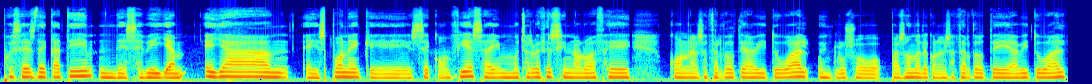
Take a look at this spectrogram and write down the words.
Pues es de Katy de Sevilla. Ella expone que se confiesa y muchas veces si no lo hace con el sacerdote habitual o incluso pasándole con el sacerdote habitual,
